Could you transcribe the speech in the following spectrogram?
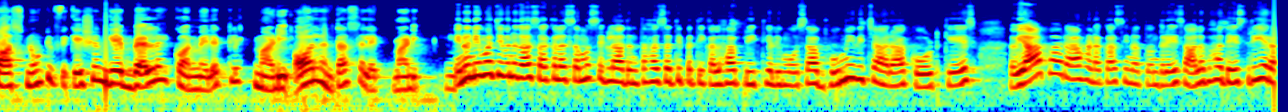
ಫಾಸ್ಟ್ ನೋಟಿಫಿಕೇಶನ್ಗೆ ಬೆಲ್ ಐಕಾನ್ ಮೇಲೆ ಕ್ಲಿಕ್ ಮಾಡಿ. ಆಲ್ ಅಂತ ಸೆಲೆಕ್ಟ್ ಮಾಡಿ. ಇನ್ನು ನಿಮ್ಮ ಜೀವನದ ಸಕಲ ಸಮಸ್ಯೆಗಳಾದಂತಹ ಸತಿಪತಿ ಕಲಹ, ಪ್ರೀತಿಯಲ್ಲಿ ಮೋಸ, ಭೂಮಿ ವಿಚಾರ ಕೋರ್ಟ್ ಕೇಸ್ ವ್ಯಾಪಾರ, ಹಣಕಾಸಿನ ತೊಂದರೆ, ಸಾಲಬಾಧೆ, ಸ್ತ್ರೀಯರ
